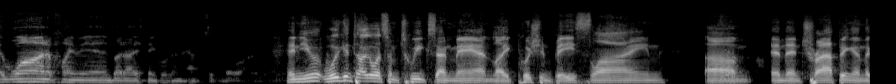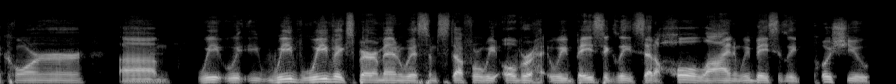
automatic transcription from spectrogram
I want to play man, but I think we're gonna have to play a lot of zone. And you, we can talk about some tweaks on man, like pushing baseline, um, and then trapping in the corner. Um, we we we've we've experimented with some stuff where we over we basically set a whole line and we basically push you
